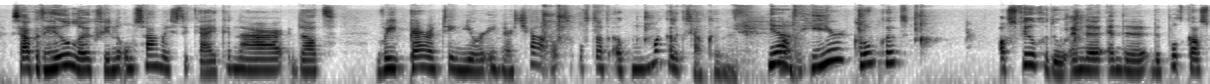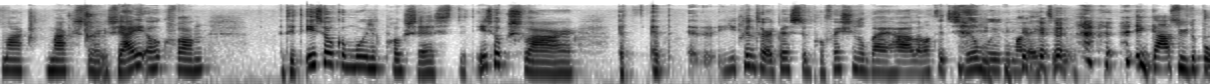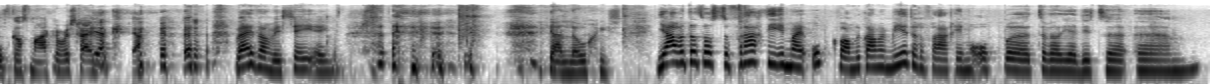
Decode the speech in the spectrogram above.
zou ik het heel leuk vinden om samen eens te kijken naar dat reparenting your inner child, of dat ook makkelijk zou kunnen. Ja. Want hier klonk het als veel gedoe. En de, en de, de podcastmaakster zei ook van, dit is ook een moeilijk proces, dit is ook zwaar. Het, het, je kunt er het beste een professional bij halen, want dit is heel moeilijk om alleen te doen. In casu de podcastmaker waarschijnlijk. Ja, ja. Wij van WC Eend. ja, logisch. Ja, want dat was de vraag die in mij opkwam. Er kwamen meerdere vragen in me op uh, terwijl jij dit uh, um,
